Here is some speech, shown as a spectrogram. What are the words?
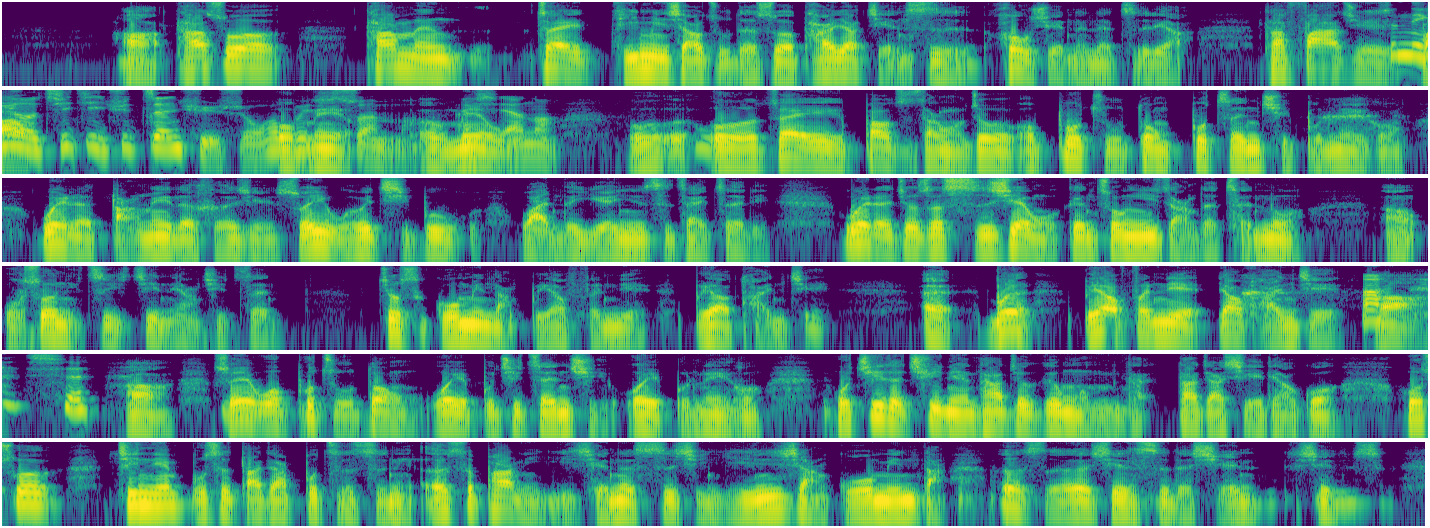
哦，他说他们在提名小组的时候，他要检视候选人的资料，他发觉是你有积极去争取说会不会算吗？哦，没有，我我在报纸上我就我不主动不争取不内讧，为了党内的和谐，所以我会起步晚的原因是在这里，为了就是实现我跟中议长的承诺啊，我说你自己尽量去争，就是国民党不要分裂，不要团结。哎，不是，不要分裂，要团结 啊！是啊，所以我不主动，我也不去争取，我也不内讧。我记得去年他就跟我们大大家协调过，我说今天不是大家不支持你，而是怕你以前的事情影响国民党二十二县市的县县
